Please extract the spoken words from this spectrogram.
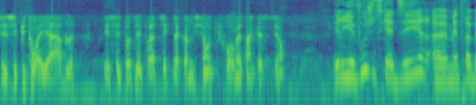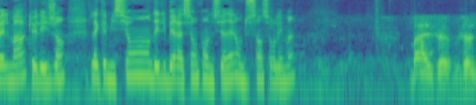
c'est pitoyable. Et c'est toutes les pratiques de la commission qu'il faut remettre en question. Iriez-vous jusqu'à dire, euh, Maître Bellemare, que les gens de la commission des libérations conditionnelles ont du sang sur les mains? Ben, je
